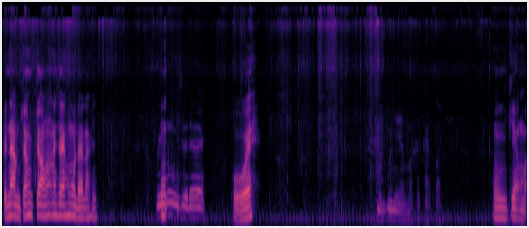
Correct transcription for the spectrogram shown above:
ป็นน้ำจ้องจ้องๆไม่ใช่หูได้ละพี่วิ่งงูอีกสุดเลยโอ้ยมึงกูใหญ่มาขัดๆก่อนหูเกี่ยงบ่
